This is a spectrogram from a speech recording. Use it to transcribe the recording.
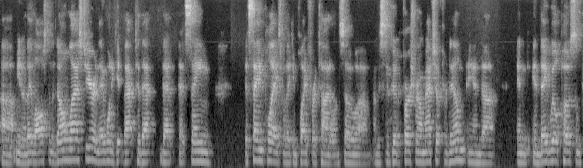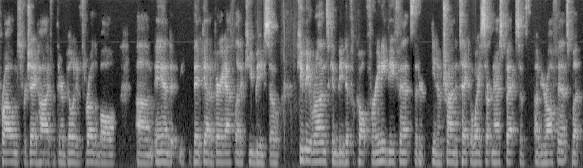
uh, you know, they lost in the dome last year, and they want to get back to that that that same that same place where they can play for a title. And so, um, this is a good first round matchup for them, and uh, and and they will pose some problems for Jay Hodge with their ability to throw the ball. Um, and they've got a very athletic QB, so QB runs can be difficult for any defense that are you know trying to take away certain aspects of, of your offense. But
